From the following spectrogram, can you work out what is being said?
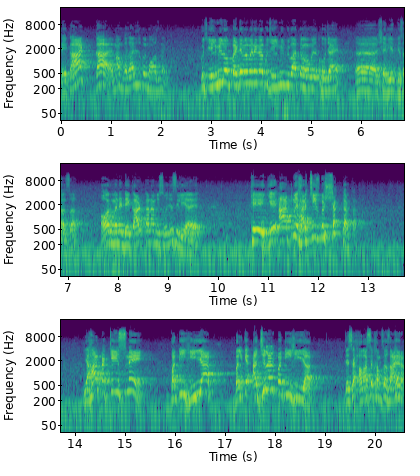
डेकार्ड का इमाम गजाली से कोई मुआवजा नहीं। कुछ इल्मी लोग बैठे हुए मैंने कहा कुछ इल्मी भी बातें हो, हो जाए शरीयत के साथ साथ। और मैंने डेकार्ड का नाम इस वजह से लिया है कि ये आदमी हर चीज़ में शक करता था। यहाँ तक कि इसने बदीहियात बल्कि अजलल बदीहियात जैसे हवा से खमसा जाहिरा।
